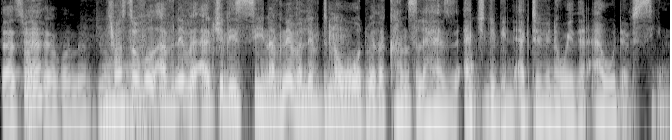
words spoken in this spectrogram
that's what Eh? they're gonna do First of all, I've never actually seen, I've never lived in a ward where the councillor has actually been active in a way that I would have seen.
